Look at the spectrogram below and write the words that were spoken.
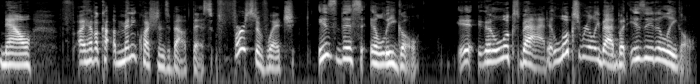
Now, I have a, many questions about this. First of which, is this illegal? It, it looks bad. It looks really bad, but is it illegal?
